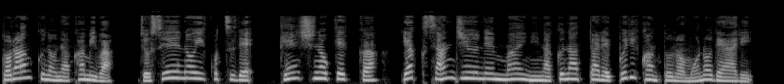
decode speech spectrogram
トランクの中身は女性の遺骨で、検視の結果、約30年前に亡くなったレプリカントのものであり、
